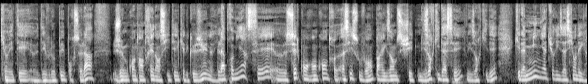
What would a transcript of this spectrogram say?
qui ont été développées pour cela. Je me contenterai d'en citer quelques-unes. La première, c'est celle qu'on rencontre assez souvent, par exemple chez les orchidacées, les orchidées, qui est la miniaturisation des graines.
